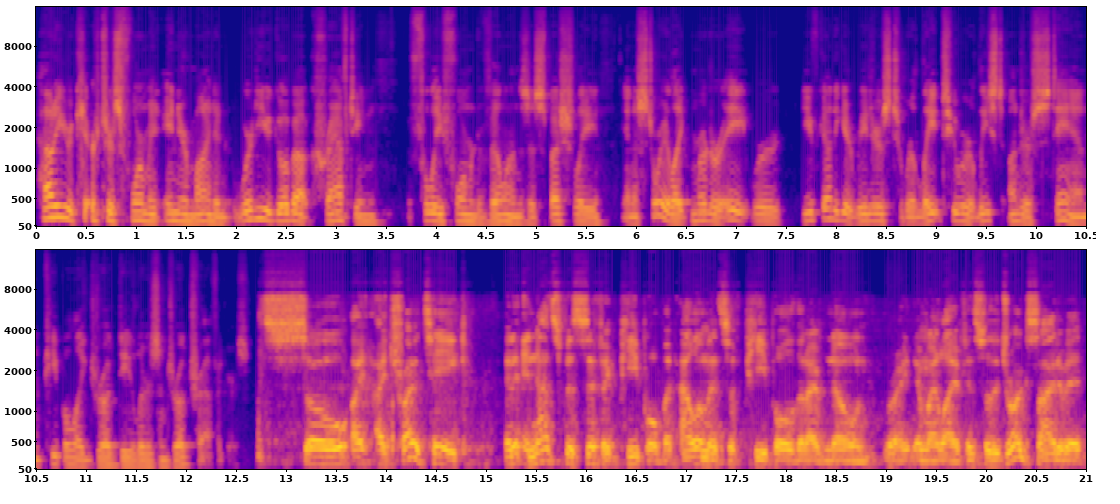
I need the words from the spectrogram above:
How do your characters form in your mind, and where do you go about crafting fully formed villains, especially in a story like Murder 8, where you've got to get readers to relate to or at least understand people like drug dealers and drug traffickers? So I, I try to take and, and, not specific people, but elements of people that I've known right in my life. And so the drug side of it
